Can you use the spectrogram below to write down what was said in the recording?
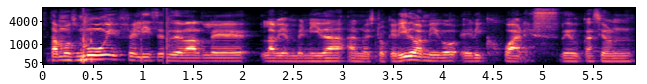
estamos muy felices de darle la bienvenida a nuestro querido amigo Eric Juárez, de Educación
